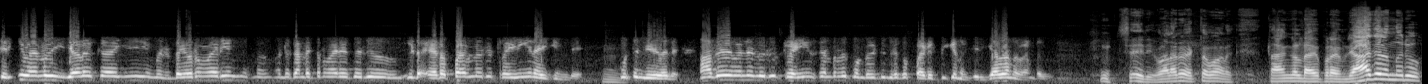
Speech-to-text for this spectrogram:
ശരിക്കും വേണ്ടത് ഇയാളൊക്കെ ഈ ഡ്രൈവർമാരെയും കണ്ടക്ടർമാരെയൊക്കെ ഒരു ഇട- എടപ്പാടിലെ ഒരു ട്രെയിനിങ്ങിന് അയക്കുന്നില്ലേ? കുറ്റം ചെയ്താൽ. അതേപോലെ ഒരു ട്രെയിനിങ് സെന്ററിൽ കൊണ്ടുപോയിട്ട് ഇവരൊക്കെ പഠിപ്പിക്കണം. ശരിക്കും അതാണ് വേണ്ടത്. ശരി വളരെ വ്യക്തമാണ് താങ്കളുടെ അഭിപ്രായം. രാജൻ എന്നൊരു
